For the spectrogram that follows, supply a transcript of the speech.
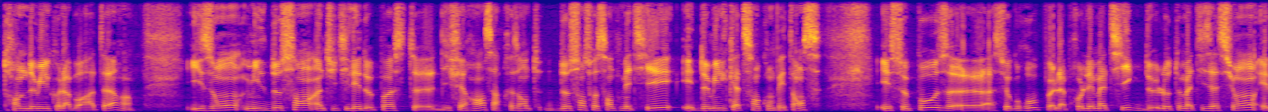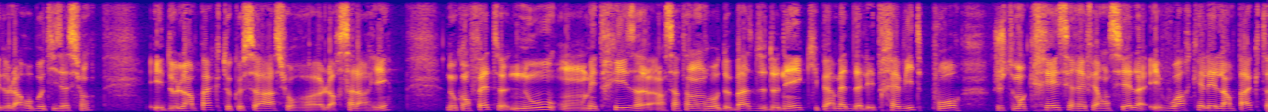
32 000 collaborateurs. Ils ont 1200 intitulés de postes euh, différents, ça représente 260 métiers et 2400 compétences et se pose à ce groupe la problématique de l'automatisation et de la robotisation et de l'impact que ça a sur euh, leurs salariés. Donc en fait, nous, on maîtrise un certain nombre de bases de données qui permettent d'aller très vite pour justement créer ces référentiels et voir quel est l'impact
